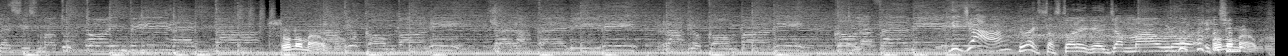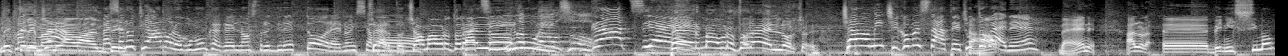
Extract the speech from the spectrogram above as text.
Carlotta e Sisma tutto in diretta Sono Mauro. Radio Company, c'è la family Radio Company, con la family Di già? Cos'è questa storia che già Mauro e Sono ci Mauro. mette Ma le di mani già? avanti? Beh, salutiamolo comunque che è il nostro direttore. Noi siamo. Certo, ciao Mauro Tonello. pazzi di Un lui. applauso. Grazie. Per Mauro Tonello! Cioè- Ciao amici, come state? Tutto Ciao. bene? Bene. Allora, eh, benissimo.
